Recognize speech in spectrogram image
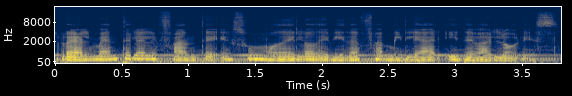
Realmente el elefante es un modelo de vida familiar y de valores.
